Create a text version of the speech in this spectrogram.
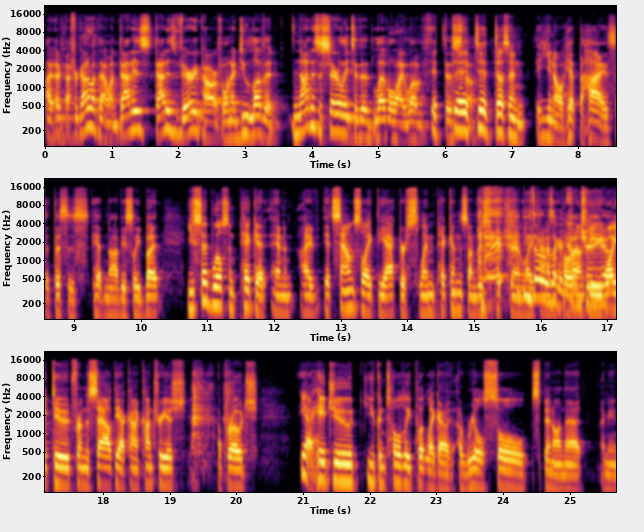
I, I, I forgot about that one. That is that is very powerful, and I do love it. Not necessarily to the level I love It, this it, it doesn't, you know, hit the highs that this is hitting, obviously. But you said Wilson Pickett, and I. It sounds like the actor Slim Pickens. I'm just picturing like kind of like a a podunky country, uh, white dude from the south. Yeah, kind of countryish approach. Yeah, Hey Jude, you can totally put like a, a real soul spin on that. I mean,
